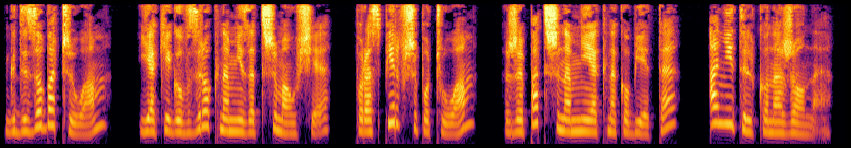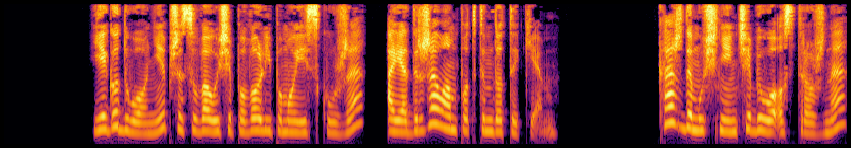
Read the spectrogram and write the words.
Gdy zobaczyłam, jak jego wzrok na mnie zatrzymał się, po raz pierwszy poczułam, że patrzy na mnie jak na kobietę, a nie tylko na żonę. Jego dłonie przesuwały się powoli po mojej skórze, a ja drżałam pod tym dotykiem. Każde muśnięcie było ostrożne,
